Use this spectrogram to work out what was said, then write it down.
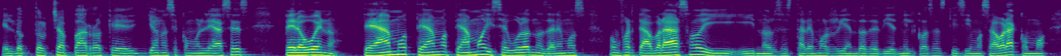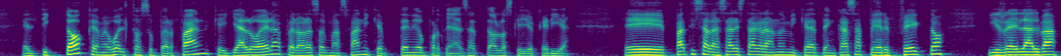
el doctor Chaparro, que yo no sé cómo le haces, pero bueno, te amo, te amo, te amo y seguro nos daremos un fuerte abrazo y, nos estaremos riendo de 10 mil cosas que hicimos ahora, como el TikTok, que me he vuelto súper fan, que ya lo era, pero ahora soy más fan y que he tenido oportunidad de hacer todos los que yo quería. Eh, Patti Salazar está grabando mi Quédate en casa, perfecto. Israel Alba,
